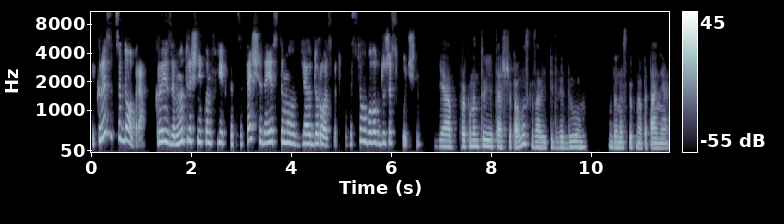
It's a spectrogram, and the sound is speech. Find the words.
І криза це добре. Кризи, внутрішні конфлікти це те, що дає стимул для до розвитку. Без цього було б дуже скучно. Я прокоментую те, що Павло сказав, і підведу до наступного питання.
